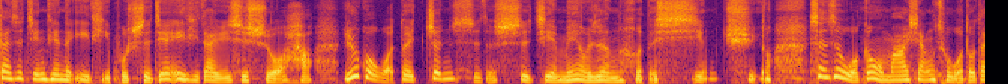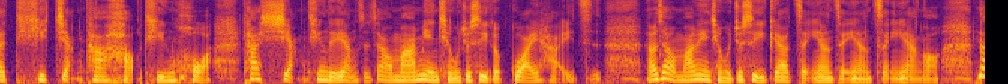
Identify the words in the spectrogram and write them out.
但是今天的议题不是，今天议题在于是说，好，如果我对真实的世界没有任何的兴趣哦，甚至我跟我妈相处，我都在听讲她好听话，她想听的样子，在我妈面前我就是一个乖孩子，然后在我妈面前我就是一个要怎样怎样怎样哦，那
